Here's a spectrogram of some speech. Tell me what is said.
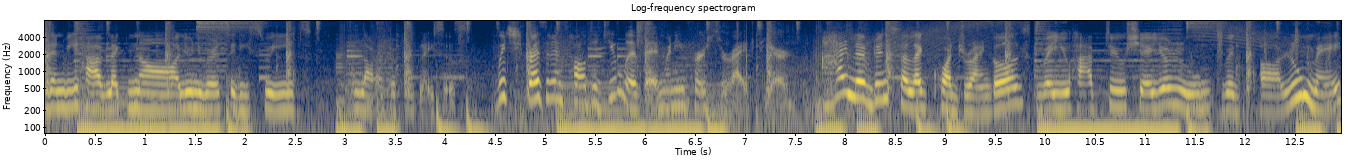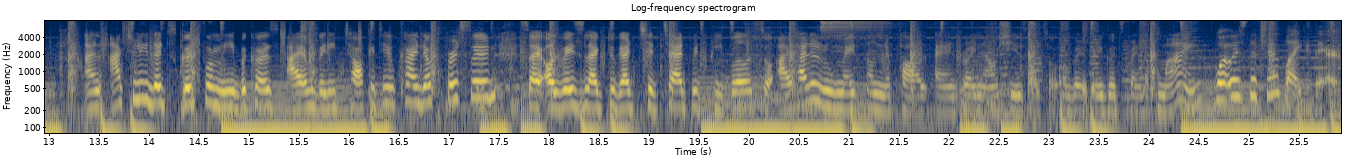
then we have like Knoll, University Suites, a lot of different places. Which residence hall did you live in when you first arrived here? I lived in Selleck quadrangles where you have to share your room with a roommate and actually that's good for me because I am a very talkative kind of person so I always like to get chit chat with people so I had a roommate from Nepal and right now she is also a very very good friend of mine. What was the food like there?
